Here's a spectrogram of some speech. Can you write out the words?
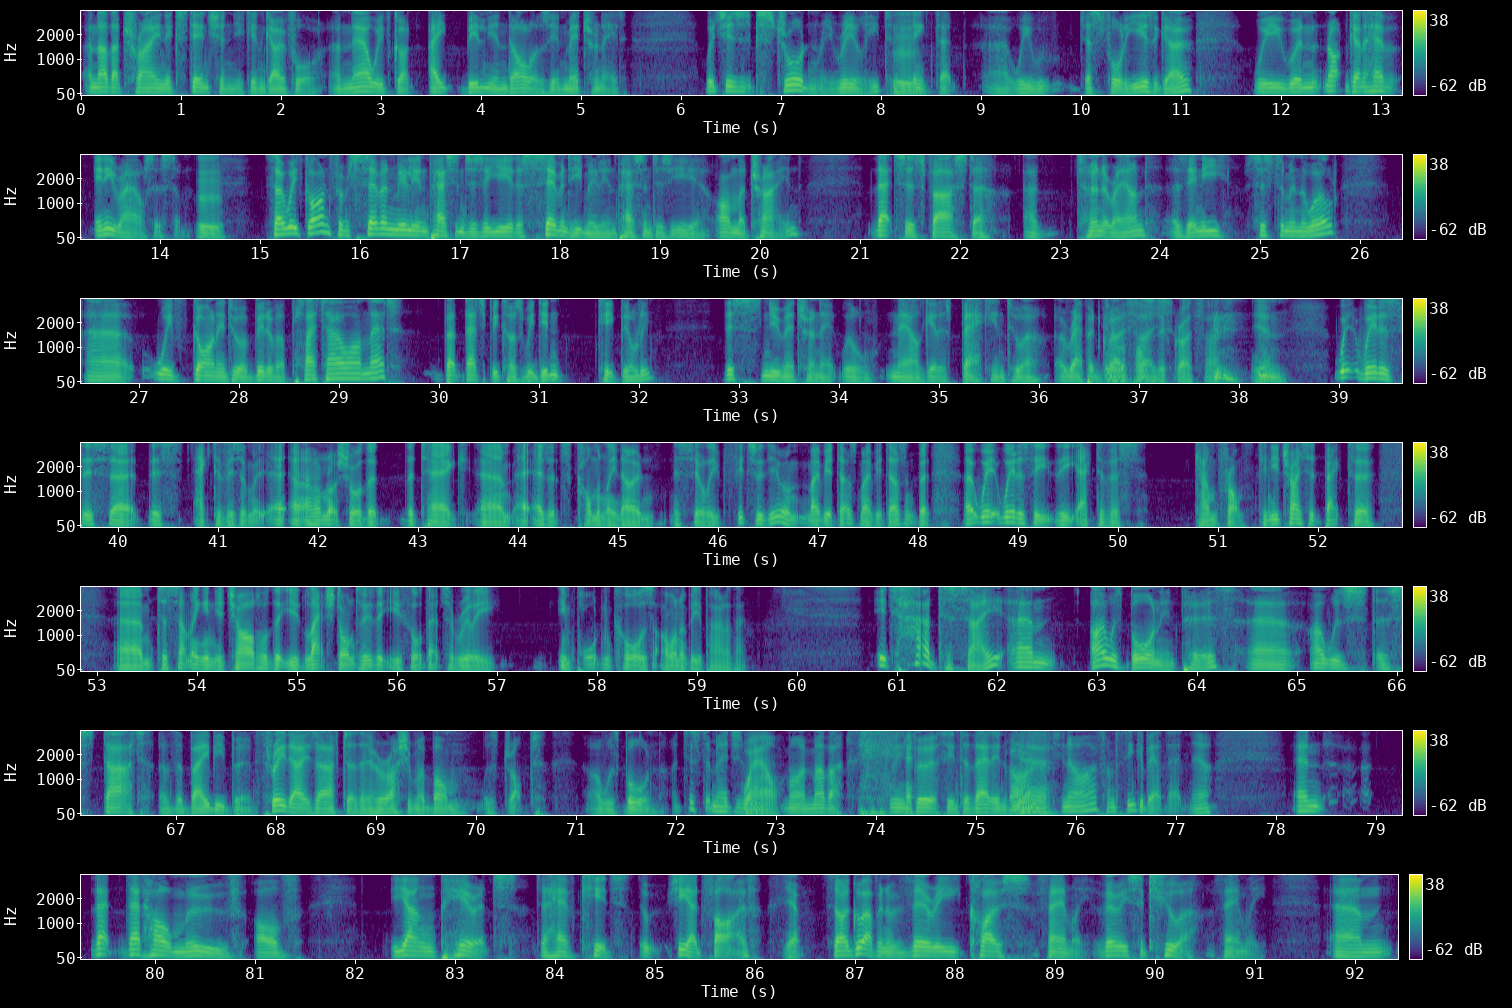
another train extension you can go for, and now we've got eight billion dollars in Metronet, which is extraordinary, really, to think that uh, we just forty years ago we were not going to have any rail system. Mm. So we've gone from 7 million passengers a year to 70 million passengers a year on the train. That's as fast a, a turnaround as any system in the world. Uh, we've gone into a bit of a plateau on that, but that's because we didn't keep building. This new Metronet will now get us back into a, a rapid know, a growth positive phase. growth phase. yeah. Mm. Where, where does this uh, this activism, uh, and I'm not sure that the tag, um, as it's commonly known, necessarily fits with you, and maybe it does, maybe it doesn't. But uh, where where does the the activist come from? Can you trace it back to um, to something in your childhood that you latched onto that you thought that's a really important cause? I want to be a part of that. It's hard to say. Um, I was born in Perth. Uh, I was the start of the baby boom. Three days after the Hiroshima bomb was dropped, I was born. I just imagine my- Wow. my, mother giving birth into that environment. You know, I often think about that now, and that that whole move of young parents to have kids. She had five. Yep. So I grew up in a very close family, very secure family. Um,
